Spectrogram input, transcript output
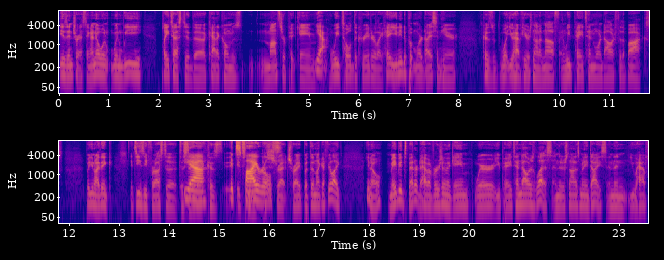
is interesting. I know when when we play tested the Catacombs Monster Pit game, Yeah. we told the creator like, "Hey, you need to put more dice in here because what you have here is not enough," and we'd pay ten more dollars for the box. But you know, I think it's easy for us to to say Yeah, that because it it's not a spirals. stretch, right? But then like I feel like you know, maybe it's better to have a version of the game where you pay ten dollars less and there's not as many dice, and then you have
